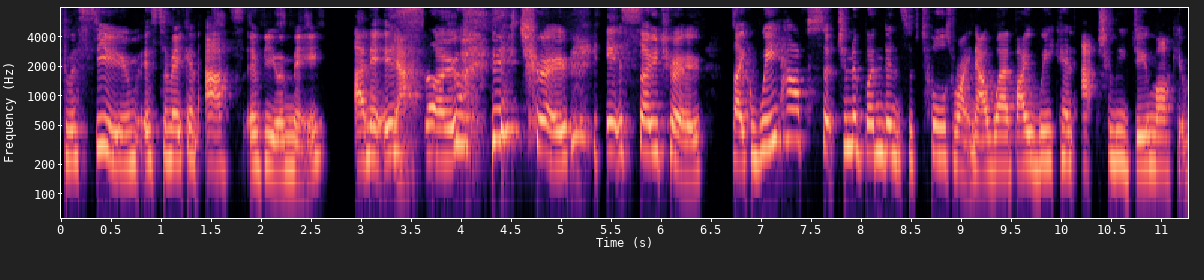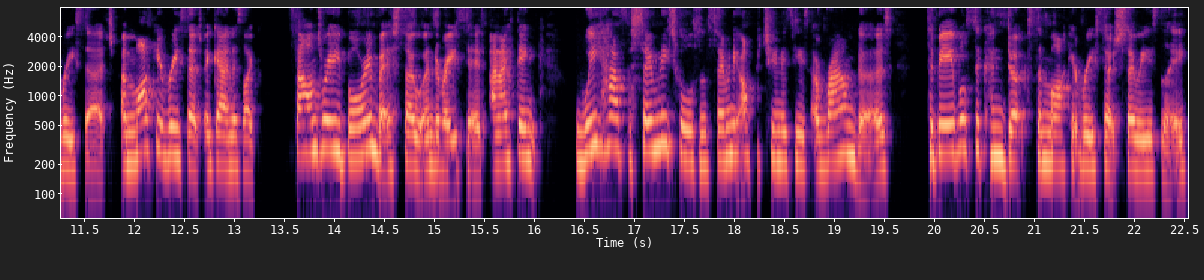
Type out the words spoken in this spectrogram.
to assume is to make an ass of you and me. And it is yeah. so true. It's so true. Like we have such an abundance of tools right now whereby we can actually do market research. And market research, again, is like, sounds really boring, but it's so underrated. And I think we have so many tools and so many opportunities around us to be able to conduct some market research so easily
